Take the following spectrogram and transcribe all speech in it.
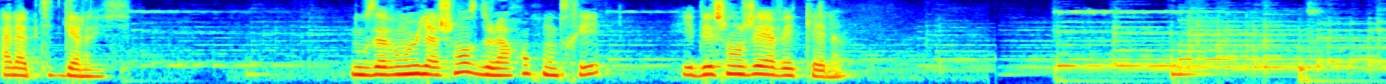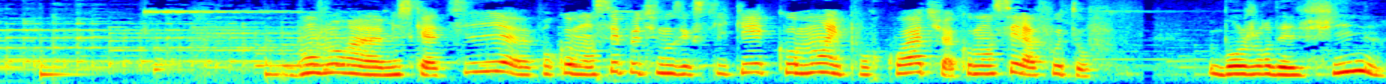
à la Petite Galerie. Nous avons eu la chance de la rencontrer et d'échanger avec elle. Bonjour euh, Miss Cathy. Euh, pour commencer, peux-tu nous expliquer comment et pourquoi tu as commencé la photo? Bonjour Delphine.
